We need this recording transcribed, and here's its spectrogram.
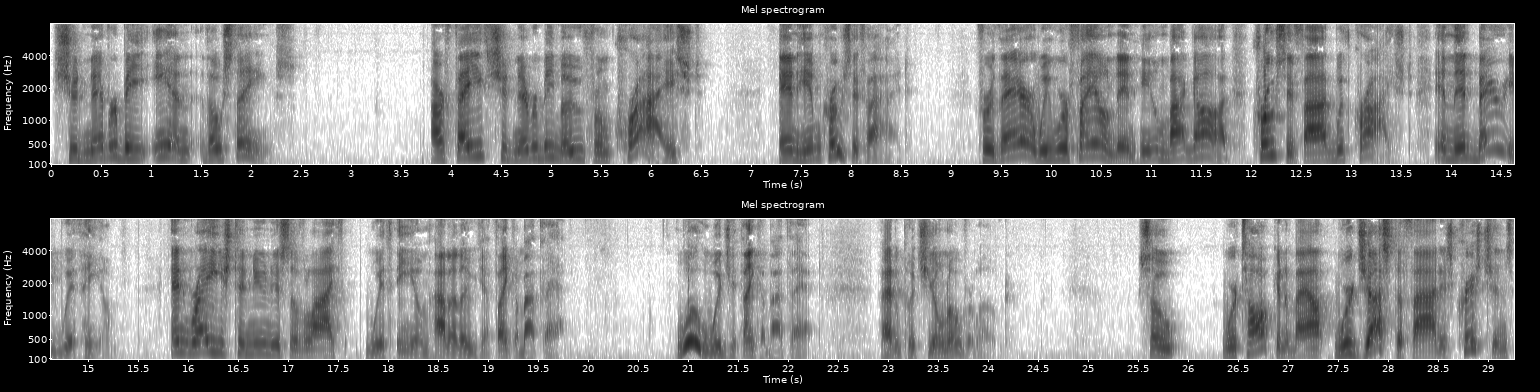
should never be in those things. Our faith should never be moved from Christ and Him crucified. For there we were found in Him by God, crucified with Christ, and then buried with Him, and raised to newness of life with Him. Hallelujah. Think about that. Woo, would you think about that? That'll put you on overload. So, we're talking about we're justified as Christians,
